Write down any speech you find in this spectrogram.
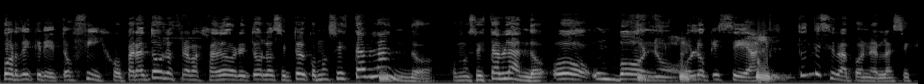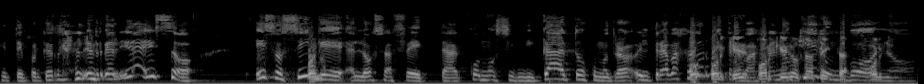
por decreto fijo para todos los trabajadores, todos los sectores, como se está hablando, como se está hablando, o un bono Sí. o lo que sea, Sí. ¿dónde se va a poner la CGT? Porque en realidad eso, eso sí Bueno. que los afecta, como sindicatos, como tra- el trabajador ¿Por que qué- trabaja por qué no quiere afecta? un bono.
